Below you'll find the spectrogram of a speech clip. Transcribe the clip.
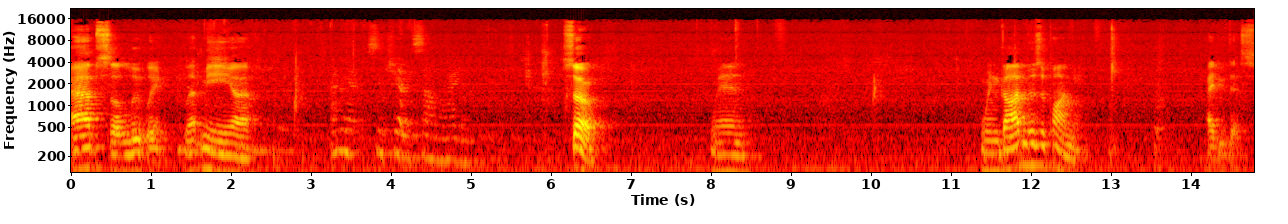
Absolutely. Let me. Uh, I mean, since you're a songwriter. so, when when God moves upon me, I do this.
